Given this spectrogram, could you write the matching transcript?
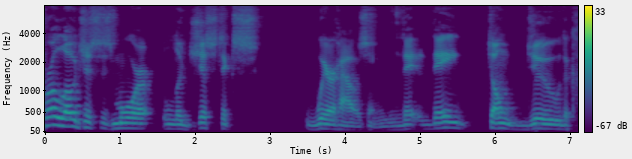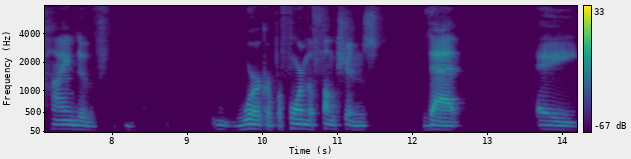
Prologis is more logistics warehousing. They they don't do the kind of work or perform the functions that a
